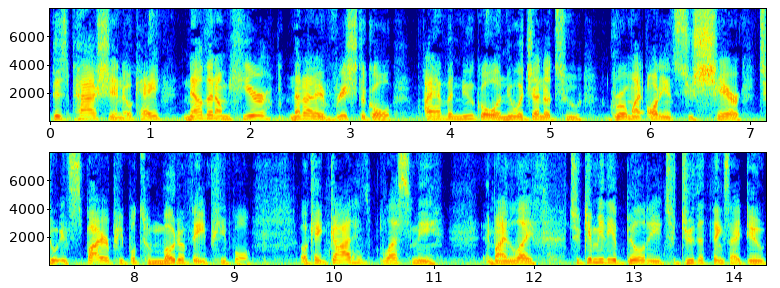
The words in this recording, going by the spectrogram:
this passion, okay? Now that I'm here, now that I've reached the goal, I have a new goal, a new agenda to grow my audience, to share, to inspire people, to motivate people. Okay, God has blessed me in my life to give me the ability to do the things I do,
